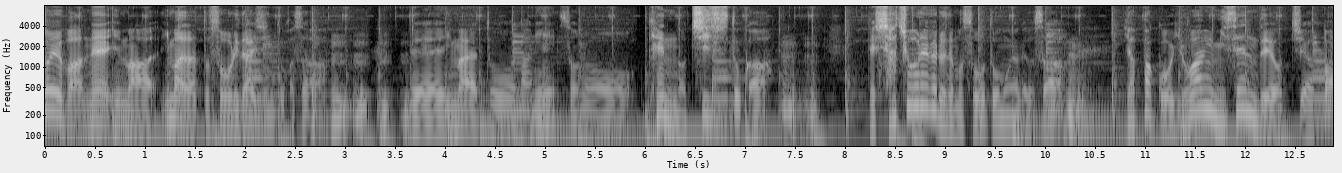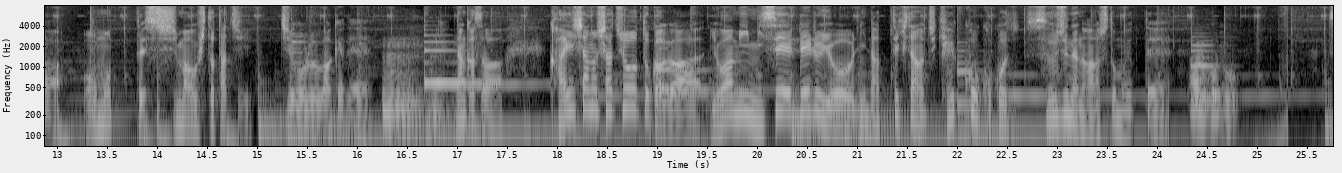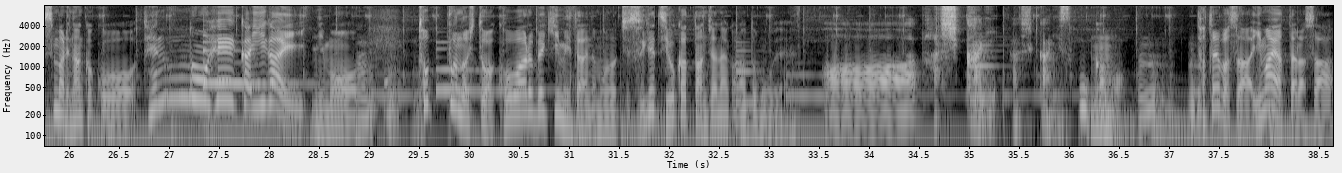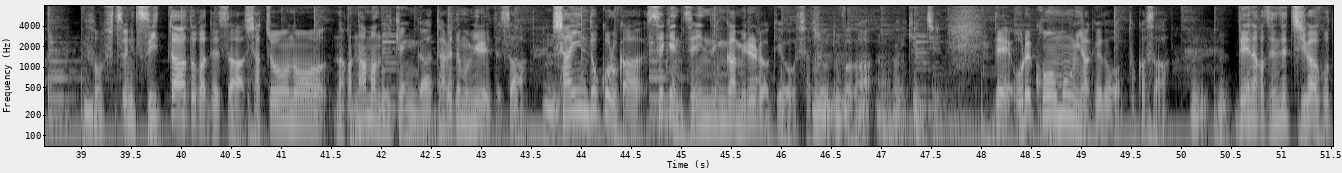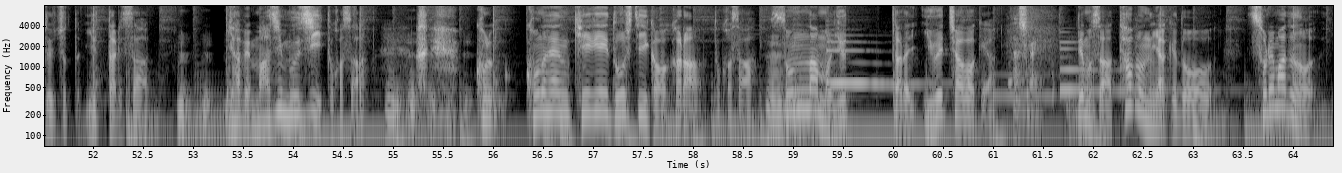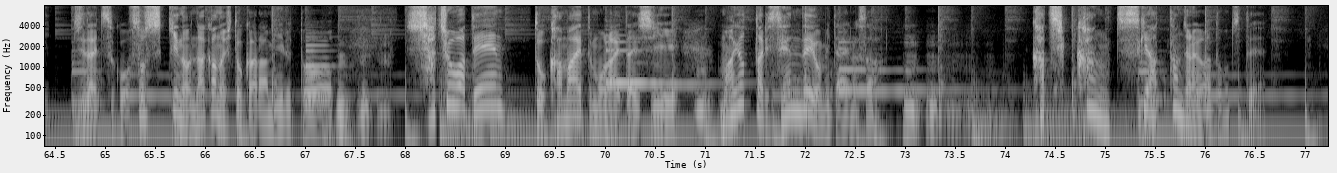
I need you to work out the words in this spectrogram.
例えばね今今だと総理大臣とかさ、うんうんうんうん。で今やと何？その県の知事とか。うんうんで社長レベルでもそうと思うんやけどさ、うん。やっぱこう弱み見せんでよっちやっぱ思ってしまう人たちちおるわけで。うん。うんなんかさ会社の社長とかが弱み見せれるようになってきたのち結構ここ数十年の話と思って。なるほど。つまりなんかこう天皇陛下以外にも、トップの人はこうあるべきみたいなものってすげえ強かったんじゃないかなと思うであー確かに確かにそうかも。うん。うん例えばさ今やったらさ、うん。そう普通にツイッターとかでさ社長のなんか生の意見が誰でも見れてさ、うん。社員どころか世間全員が見れるわけよ社長とかがの意見値で俺こう思うんやけどとかさでなんか全然違うことちょっと言ったりさやべマジ無事とかさこれこの辺経営どうしていいかわからんとかさ、うんうん。そんなんも言ったら言えちゃうわけや。確かに。でもさ多分やけどそれまでの時代ってこう組織の中の人から見るとうんうん社長はでーんと構えてもらいたいしうん迷ったりせんでよみたいなさうんうん価値観すげえあったんじゃないかなと思ってて。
